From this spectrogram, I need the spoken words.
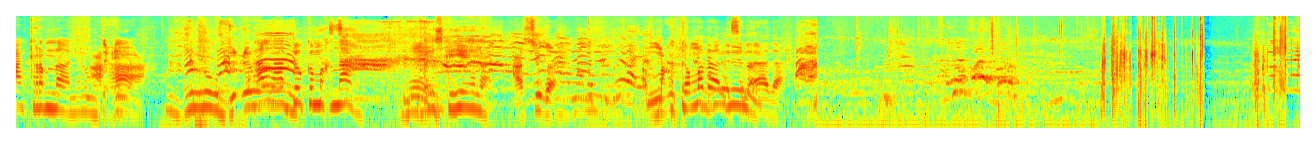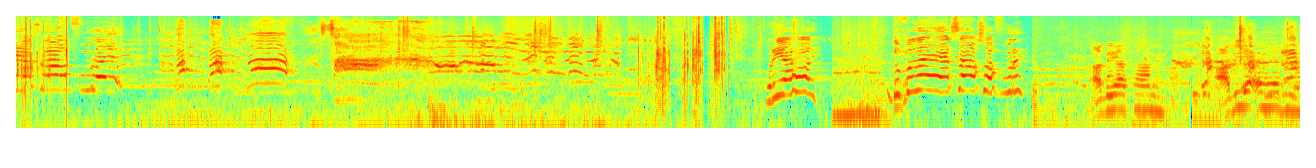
aan ka rabnaa inuu duceeya diinuu ducee hal haddoo ka maqnaada ma liska yeela casuga maxkamadaa la isla aadaa waryahoy dubada heesaa soo furay adigaa taane adigaa aheedno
